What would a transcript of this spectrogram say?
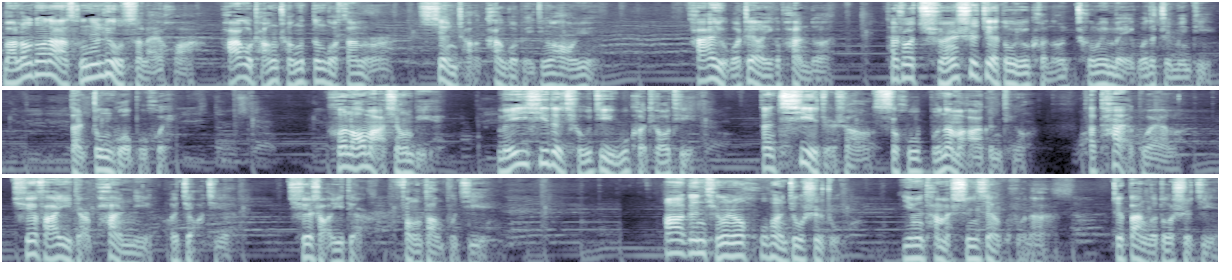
马拉多纳曾经六次来华，爬过长城，登过三轮，现场看过北京奥运。他还有过这样一个判断。他说：“全世界都有可能成为美国的殖民地，但中国不会。和老马相比，梅西的球技无可挑剔，但气质上似乎不那么阿根廷。他太乖了，缺乏一点叛逆和皎洁，缺少一点放荡不羁。阿根廷人呼唤救世主，因为他们深陷苦难。这半个多世纪，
